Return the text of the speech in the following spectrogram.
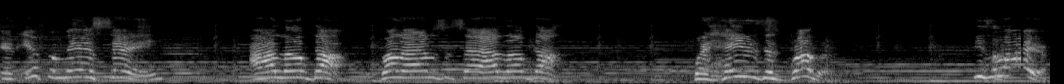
and if a man say, I love God, brother Anderson say, I love God, but hates his brother, he's a liar.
